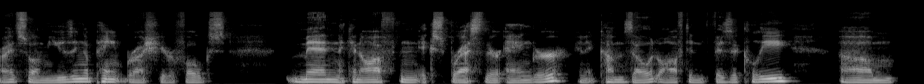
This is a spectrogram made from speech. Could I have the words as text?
right? So i'm using a paintbrush here folks men can often express their anger and it comes out often physically um,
